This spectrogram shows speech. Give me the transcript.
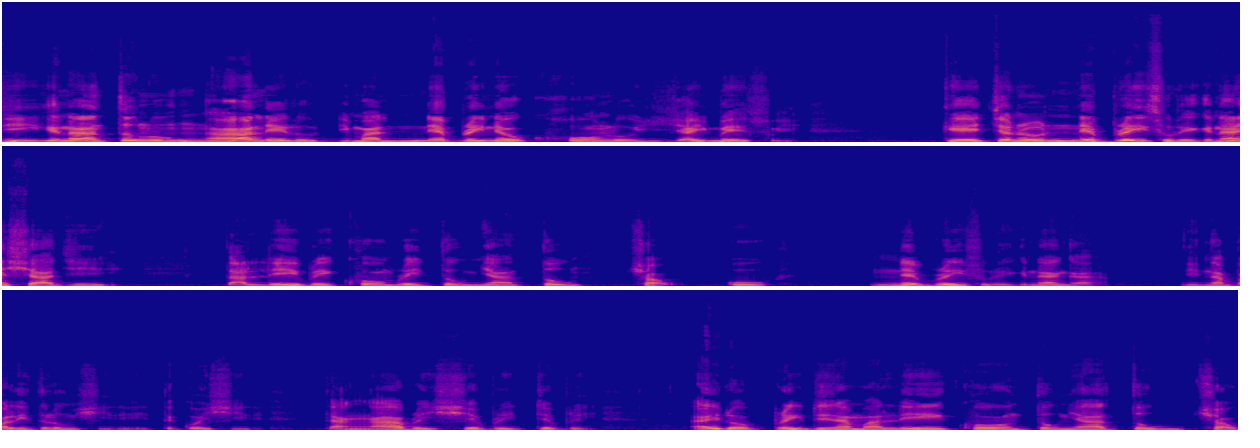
ဒီကနန်းသုံးလုံးငါးနဲ့လို့ဒီမှာနေဘရိနေကိုခွန်လို့ရိုက်မယ်ဆိုရင်ကဲကျွန်တော်နေဘရိဆိုတဲ့ကနန်းရှာကြီးဒါလေးဘရိခွန်ဘရိတုံညာ3 6 9နေဘရိဆိုတဲ့ကနန်းကဒီနပလီတလုံးရှိတယ်တကွက်ရှိတယ်ဒါ9ဘရိ10ဘရိ10ဘရိအဲ့တော့ဘရိဒီနမှာလေးခွန်တုံညာ3 6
